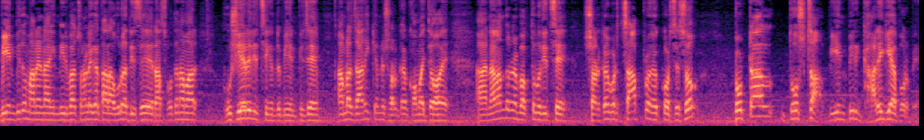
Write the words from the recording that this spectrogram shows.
বিএনপি তো মানে নাই, নির্বাচনের লেগে তারা উড়া দিছে, রাজপথে আমার হুঁশিয়ারি দিচ্ছে কিন্তু বিএনপি যে আমরা জানি কেমনে সরকার কমাইতে হয় নানান ধরনের বক্তব্য দিচ্ছে সরকার উপর চাপ প্রয়োগ করছে। সো টোটাল দোষটা বিএনপির ঘাড়ে গিয়া পড়বে।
